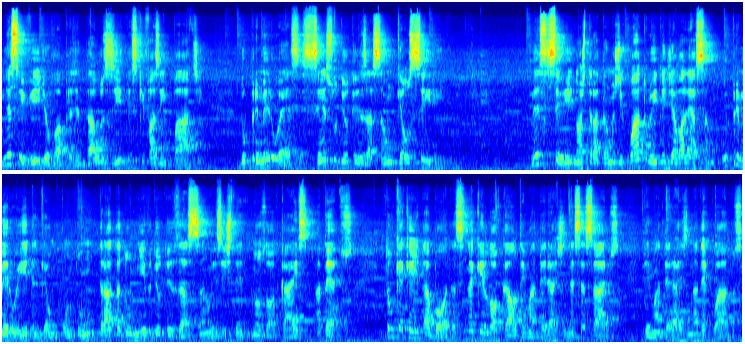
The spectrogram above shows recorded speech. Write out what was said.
Nesse vídeo eu vou apresentar os itens que fazem parte do primeiro S, senso de utilização, que é o SEIRI. Nesse SEIRI nós tratamos de quatro itens de avaliação. O primeiro item, que é 1.1, trata do nível de utilização existente nos locais abertos. Então o que é que a gente aborda? Se naquele local tem materiais desnecessários, tem materiais inadequados,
